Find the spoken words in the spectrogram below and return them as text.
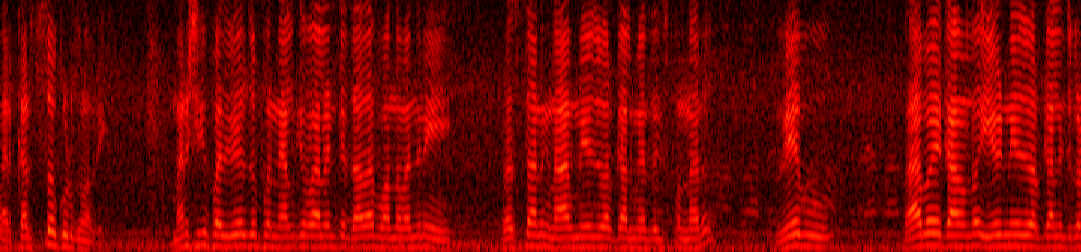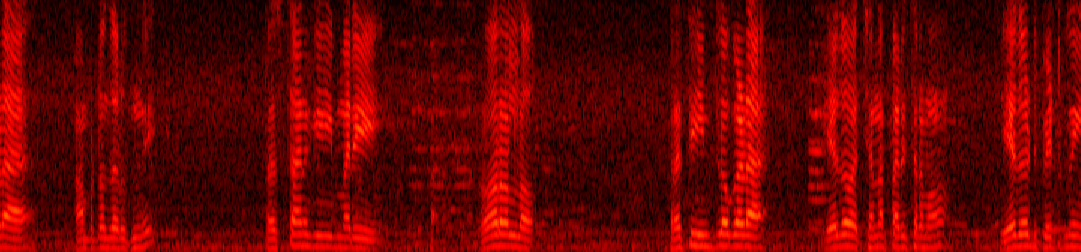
మరి ఖర్చుతో కూడుకున్నది. మనిషికి పదివేలు చొప్పున నెలకి ఇవ్వాలంటే దాదాపు వంద మందిని ప్రస్తుతానికి నాలుగు నియోజకవర్గాల మీద తీసుకున్నారు రేపు రాబోయే కాలంలో ఏడు నియోజకవర్గాల నుంచి కూడా పంపటం జరుగుతుంది. ప్రస్తుతానికి మరి రూరల్లో ప్రతి ఇంట్లో కూడా ఏదో చిన్న పరిశ్రమ ఏదోటి పెట్టుకుని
